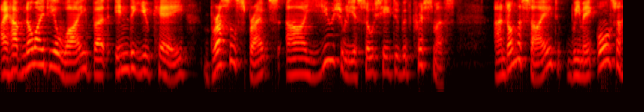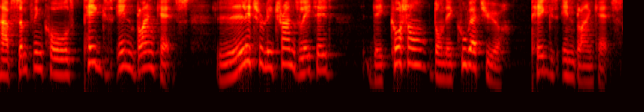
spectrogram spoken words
I have no idea why, but in the UK, Brussels sprouts are usually associated with Christmas. And on the side, we may also have something called pigs in blankets, literally translated, des cochons dans des couvertures, pigs in blankets.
